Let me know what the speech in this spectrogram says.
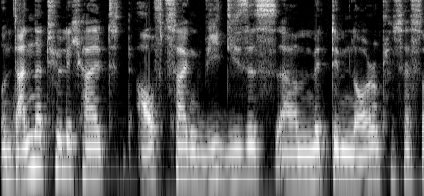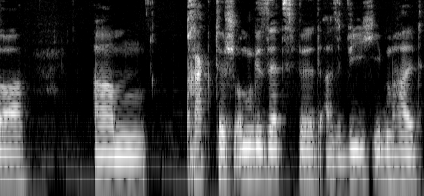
Und dann natürlich halt aufzeigen, wie dieses ähm, mit dem Neural Processor ähm, praktisch umgesetzt wird. Also wie ich eben halt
